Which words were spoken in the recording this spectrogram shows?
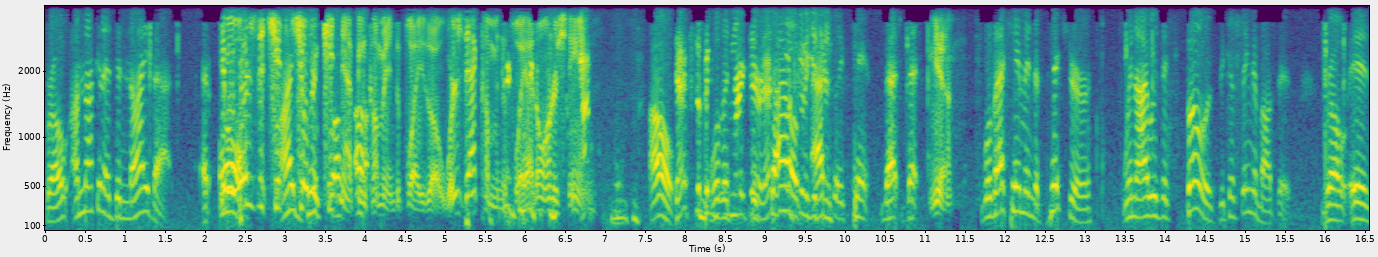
bro. I'm not gonna deny that at Yeah, all. but where's the chi- I children kidnapping up. come into play, though? Where's that come into play? I don't understand. Oh, That's the big well, the, one right there. The That's what's child going to get you. came. That that Yeah. Well, that came into picture when I was exposed. Because think about this, bro. Is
